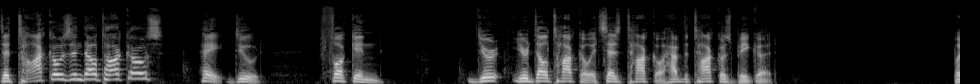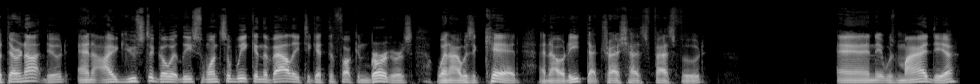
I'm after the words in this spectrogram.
The tacos in Del Tacos? Hey, dude, fucking, you're you're Del Taco. It says taco. Have the tacos be good. But they're not, dude. And I used to go at least once a week in the valley to get the fucking burgers when I was a kid, and I would eat that trash fast food. And it was my idea.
